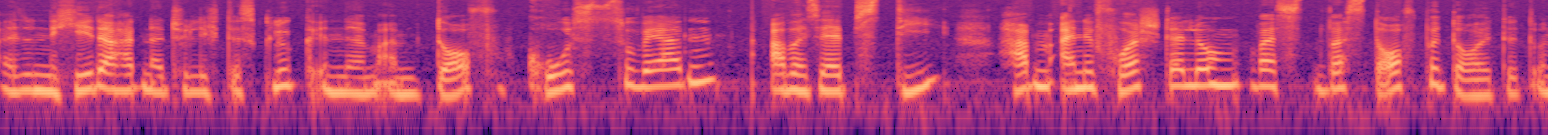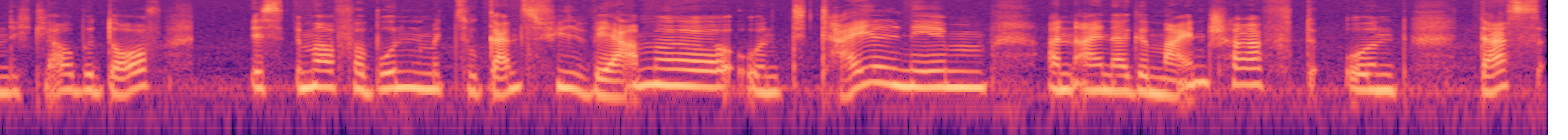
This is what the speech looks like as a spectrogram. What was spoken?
Also nicht jeder hat natürlich das Glück, in einem Dorf groß zu werden. Aber selbst die haben eine Vorstellung, was, was Dorf bedeutet. Und ich glaube, Dorf ist immer verbunden mit so ganz viel Wärme und Teilnehmen an einer Gemeinschaft und das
